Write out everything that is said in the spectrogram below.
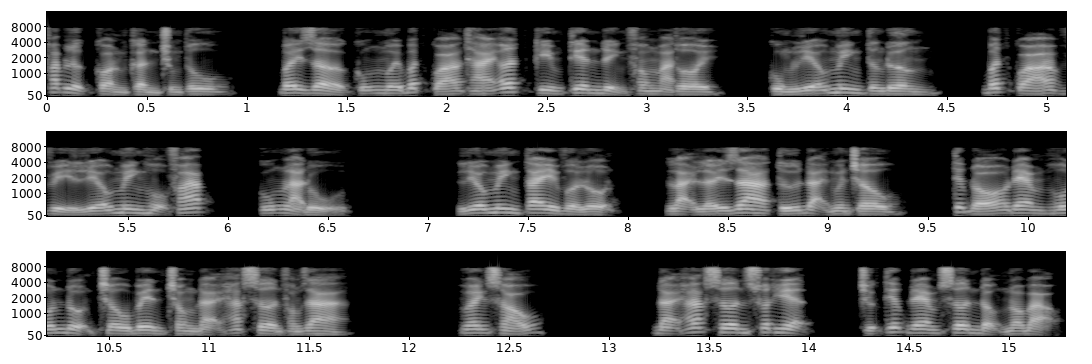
pháp lực còn cần trùng tu, bây giờ cũng mới bất quá thái ớt kim tiên đỉnh phong mà thôi, cùng liễu minh tương đương, bất quá vì liễu minh hộ pháp cũng là đủ. Liễu minh tay vừa lộn lại lấy ra tứ đại nguyên châu, tiếp đó đem hỗn độn châu bên trong đại hắc sơn phóng ra. Doanh sáu, đại hắc sơn xuất hiện, trực tiếp đem sơn động no bạo,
